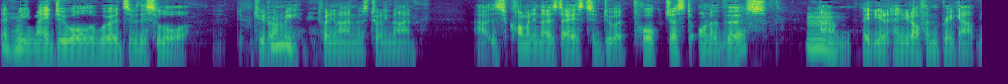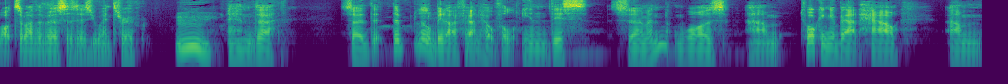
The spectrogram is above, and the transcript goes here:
that Mhm. we may do all the words of this law. Deuteronomy 29, verse 29. Uh, it's common in those days to do a talk just on a verse, Mm. um, but you, and you'd often bring up lots of other verses as you went through. Mm. And uh, so the, the little bit I found helpful in this sermon was um, talking about how, um,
